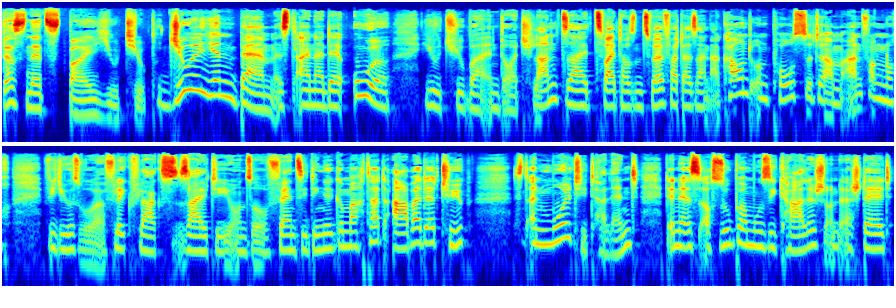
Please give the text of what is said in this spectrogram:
Das Netz bei YouTube. Julian Bam ist einer der Ur-YouTuber in Deutschland. Seit 2012 hat er seinen Account und postete am Anfang noch Videos, wo er Flickflacks, Salty und so fancy Dinge gemacht hat. Aber der Typ ist ein Multitalent, denn er ist auch super musikalisch und erstellt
